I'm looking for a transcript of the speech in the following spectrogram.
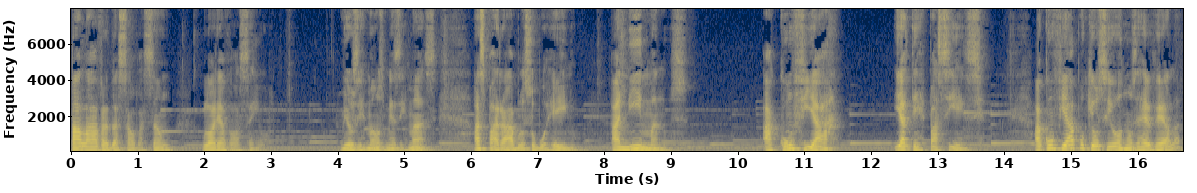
Palavra da salvação, glória a vós, Senhor. Meus irmãos, minhas irmãs, as parábolas sobre o reino animam-nos a confiar e a ter paciência. A confiar porque o Senhor nos revela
